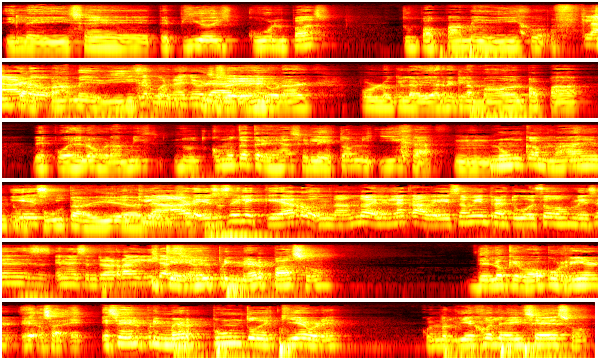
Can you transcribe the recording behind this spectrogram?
Y le dice, te pido disculpas, tu papá me dijo, Claro. tu papá me Y dijo. se pone a y se llorar. pone a Sí. llorar por lo que le había reclamado el papá después de los Grammys. No, ¿Cómo te atreves a hacerle esto a mi hija? Ujú. Nunca más en tu es- puta vida. Claro, eso se le queda rondando a él en la cabeza mientras estuvo esos dos meses en el centro de Y que rehabilitación. es el primer paso de lo que va a ocurrir. eh, o sea, eh, ese es el primer punto de quiebre cuando el viejo le dice eso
